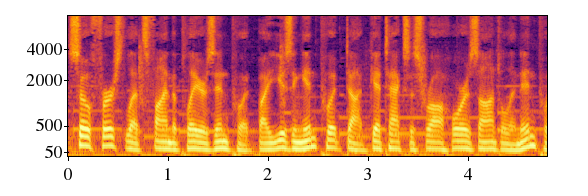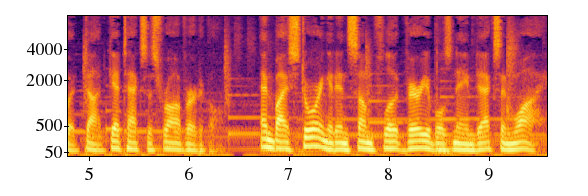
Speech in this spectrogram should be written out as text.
So first let's find the player's input by using input.getAxisRaw horizontal and input.getAxisRaw vertical and by storing it in some float variables named x and y.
